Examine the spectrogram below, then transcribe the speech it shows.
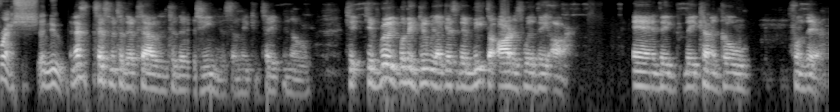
fresh and new. And that's a testament to their talent and to their genius. I mean, can take, you know, can, can really what they do, I guess, they meet the artists where they are. And they they kind of go from there,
